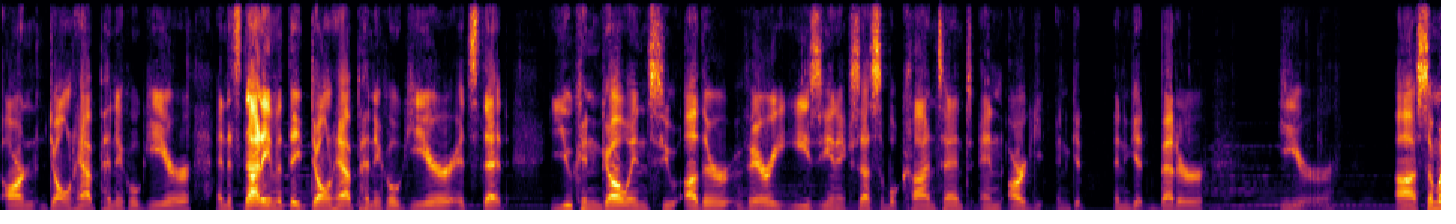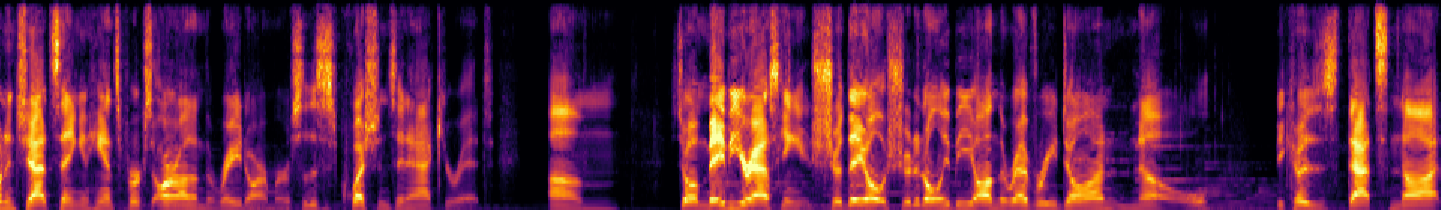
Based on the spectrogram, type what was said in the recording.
aren't don't have pinnacle gear? And it's not even that they don't have pinnacle gear; it's that you can go into other very easy and accessible content and argue and get and get better gear. Uh, someone in chat saying enhanced perks are on the raid armor, so this is questions inaccurate. Um, so maybe you're asking, should they? all, Should it only be on the Reverie Dawn? No because that's not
